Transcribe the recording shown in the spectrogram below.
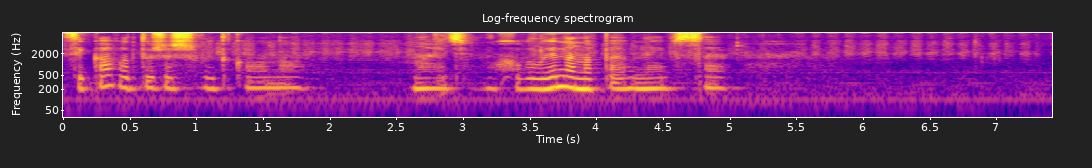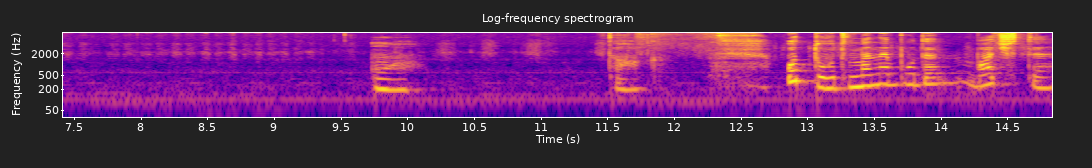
цікаво, дуже швидко воно. Навіть хвилина, напевне, і все. О, так. Отут в мене буде, бачите,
